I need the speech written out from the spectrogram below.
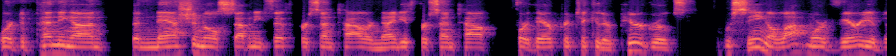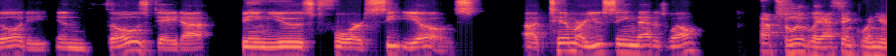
or depending on the national 75th percentile or 90th percentile for their particular peer groups, we're seeing a lot more variability in those data being used for CEOs. Uh, Tim, are you seeing that as well? Absolutely. I think when you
